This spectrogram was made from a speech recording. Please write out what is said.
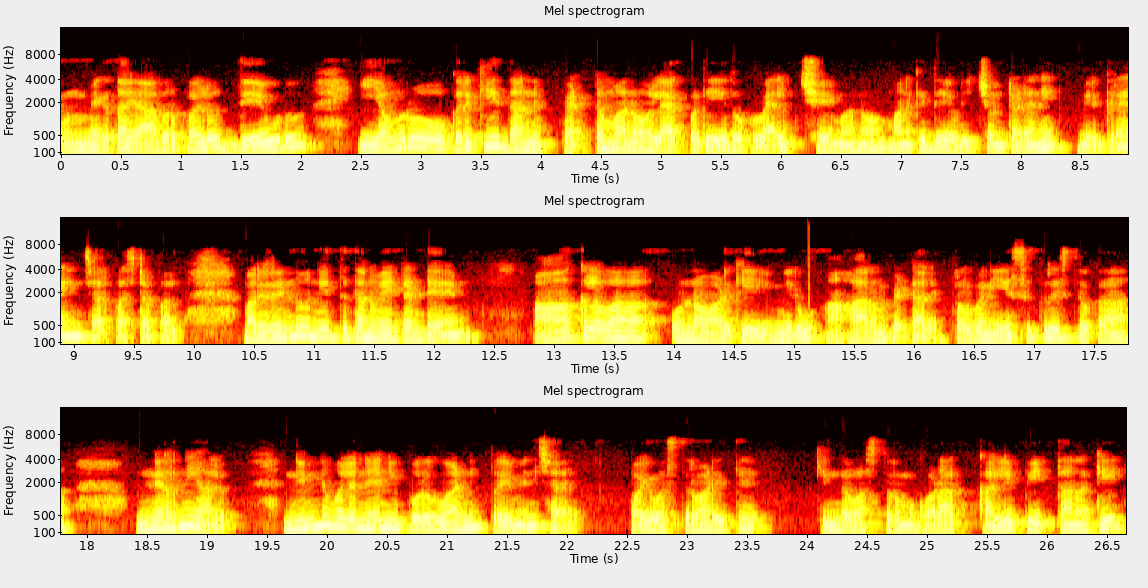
మిగతా యాభై రూపాయలు దేవుడు ఎవరో ఒకరికి దాన్ని పెట్టమనో లేకపోతే ఏదో ఒక వెల్ప్ చేయమనో మనకి దేవుడు ఇచ్చి ఉంటాడని మీరు గ్రహించాలి ఫస్ట్ ఆఫ్ ఆల్. మరి రెండో నీతితనం ఏంటంటే ఆకలి ఉన్నవాడికి మీరు ఆహారం పెట్టాలి. ప్రభుని యేసుక్రీస్తు యొక్క నిర్ణయాలు నిన్ను వలనే నీ పొరుగువాడిని ప్రేమించాలి. పై వస్త్రం అడిగితే కింద వస్త్రం కూడా కలిపి తనకి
